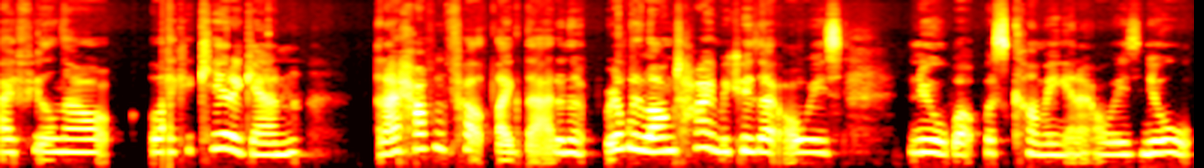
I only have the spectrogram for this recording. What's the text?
I feel now like a kid again. And I haven't felt like that in a really long time because I always knew what was coming and I always knew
